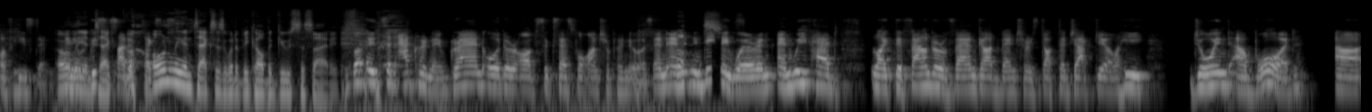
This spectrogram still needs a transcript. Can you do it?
of Houston. Only Anyway, in Texas. Texas. Only in Texas would it be called the Goose Society. Well, it's an acronym, Grand Order of Successful Entrepreneurs, and and Oh, indeed they were, and and we've had like the founder of Vanguard Ventures, Dr. Jack Gill. He joined our board. Uh,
